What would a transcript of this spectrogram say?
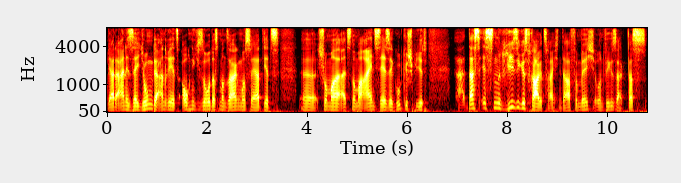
ja, der eine sehr jung, der andere jetzt auch nicht so, dass man sagen muss, er hat jetzt äh, schon mal als Nummer 1 sehr, sehr gut gespielt. Äh, das ist ein riesiges Fragezeichen da für mich. Und wie gesagt, das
